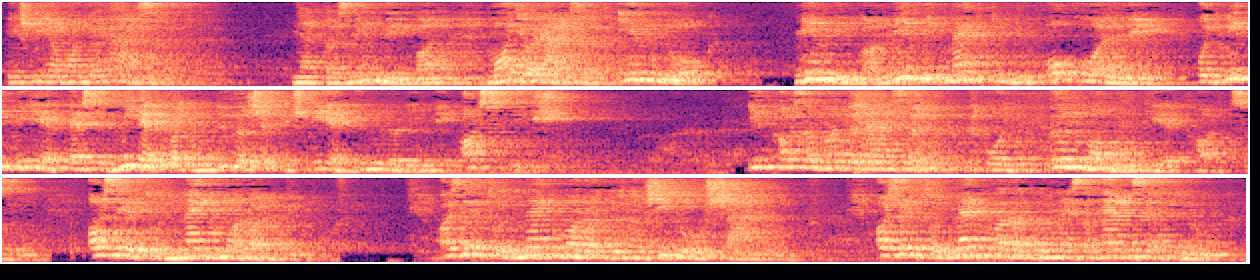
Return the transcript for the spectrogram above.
És mi a magyarázat? Mert az mindig van, magyarázat, indok, mindig van, mindig meg tudjuk okolni, hogy mit miért teszünk, miért vagyunk dühösek, és miért gyűlölünk még azt is. Itt az a magyarázat, hogy önmagunkért harcolunk, azért, hogy megmaradjunk, azért, hogy megmaradjon a zsidóságunk, azért, hogy megmaradjon ez a nemzetünk,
